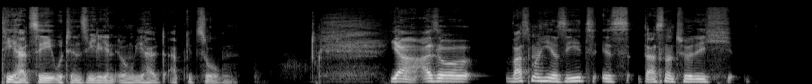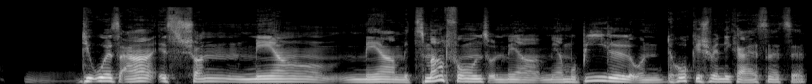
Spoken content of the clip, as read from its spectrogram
THC-Utensilien irgendwie halt abgezogen. Ja, also was man hier sieht, ist, dass natürlich die USA ist schon mehr, mehr mit Smartphones und mehr, mehr mobil und Hochgeschwindigkeitsnetze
